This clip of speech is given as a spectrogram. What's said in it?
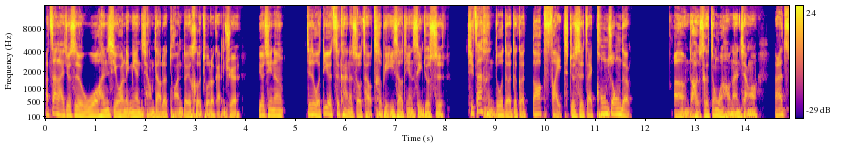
那再来就是我很喜欢里面强调的团队合作的感觉，尤其呢，其实我第二次看的时候才有特别意识到这件事情，就是其实，在很多的这个 dog fight，就是在空中的，嗯，好，这个中文好难讲哦。反正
